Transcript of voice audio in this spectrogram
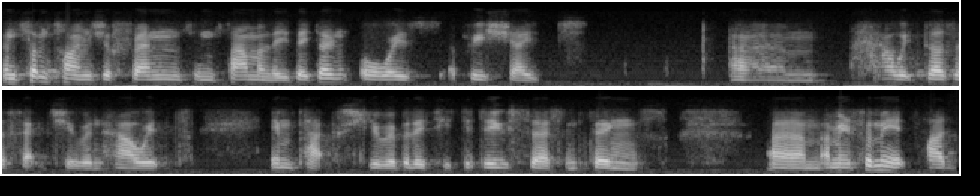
and sometimes your friends and family they don't always appreciate um, how it does affect you and how it impacts your ability to do certain things. Um, I mean, for me, it's had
